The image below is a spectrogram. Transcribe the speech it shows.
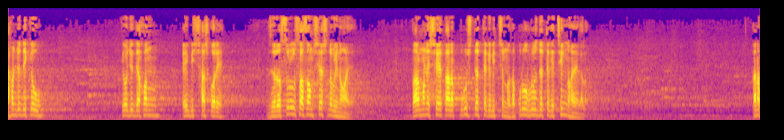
এখন যদি কেউ কেউ যদি এখন এই বিশ্বাস করে যে রসুল সাসম শেষ নবী নয়, তার মানে সে তার পুরুষদের থেকে বিচ্ছিন্ন পূর্বপুরুষদের থেকে ছিন্ন হয়ে গেল। কারণ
